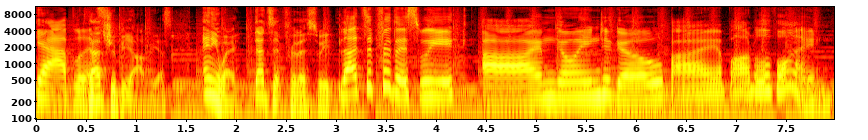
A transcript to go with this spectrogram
Goblins. That should be obvious. Anyway, that's it for this week. That's it for this week. I'm going to go buy a bottle of wine.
